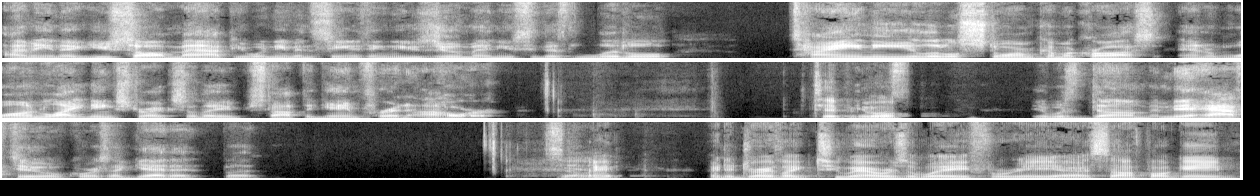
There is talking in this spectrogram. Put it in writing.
I mean, like, you saw a map, you wouldn't even see anything. You zoom in, you see this little, tiny little storm come across, and one lightning strike. So they stopped the game for an hour. It typical. was, it was dumb. I mean, they have to, of course. I get it, but so I, I had to drive like two hours away for a uh, softball game,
